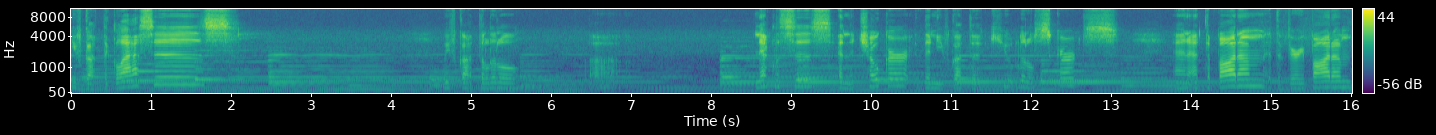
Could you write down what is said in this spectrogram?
You've got the glasses. We've got the little uh, necklaces and the choker. Then you've got the cute little skirts. And at the bottom, at the very bottom,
